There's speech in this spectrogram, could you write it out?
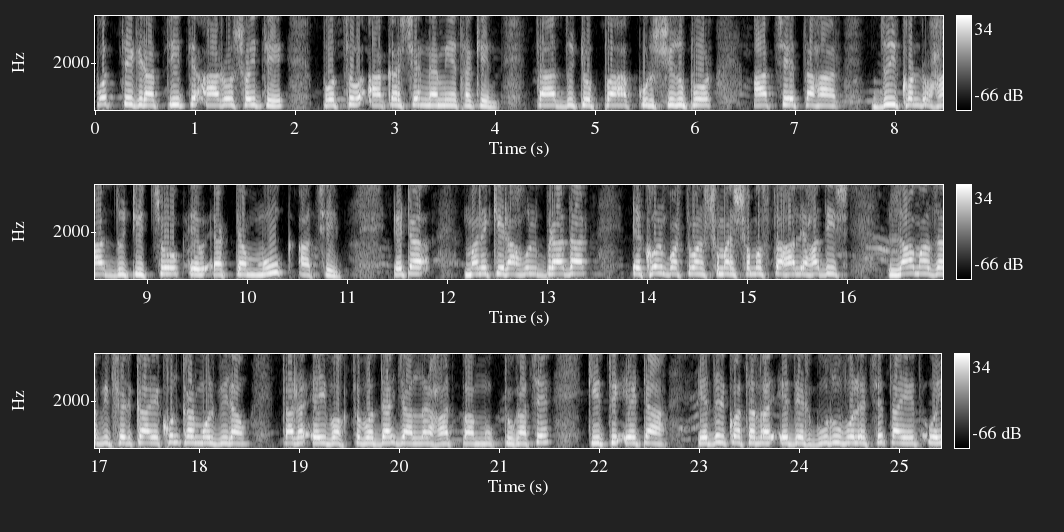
প্রত্যেক রাত্রিতে আরও সইতে প্রথম আকাশে নামিয়ে থাকেন। তার দুটো পা কুর্সির উপর আছে। তাহার দুই খণ্ড হাত দুটি চোখ এবং একটা মুখ আছে। এটা মানে কি রাহুল ব্রাদার? এখন বর্তমান সময় সমস্ত হালে হাদিস লামাজাবি ফেরকা, এখনকার মলবিরাও, তারা এই বক্তব্য দেয় যে আল্লাহর হাত পা মুখ টুক আছে। কিন্তু এটা এদের কথা নয়, এদের গুরু বলেছে, তাই ওই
